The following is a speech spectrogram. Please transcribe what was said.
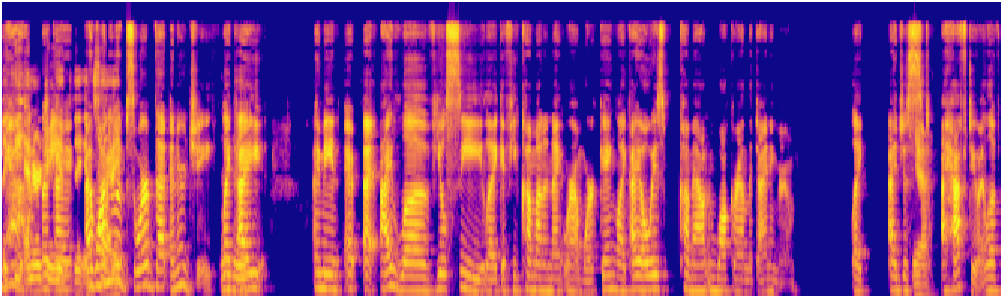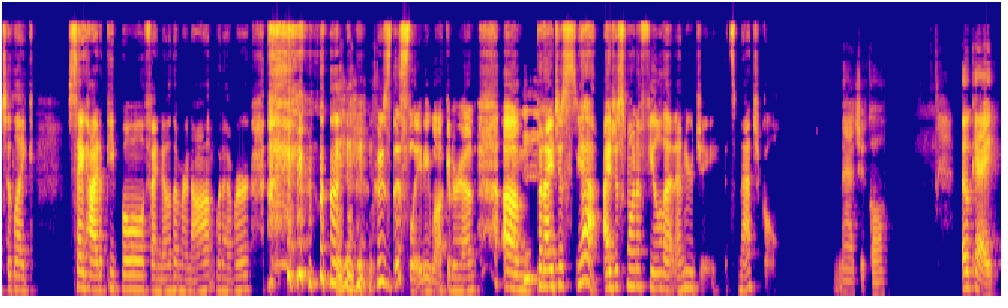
Like yeah, the energy like of I, the I want to absorb that energy. Like Mhm. I I mean, I, I I love, you'll see, like if you come on a night where I'm working, like I always come out and walk around the dining room. Like I just, Yeah. I have to. I love to like say hi to people if I know them or not, whatever. Who's this lady walking around? Um, but I just, yeah, I just want to feel that energy. It's magical. Magical. Okay.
